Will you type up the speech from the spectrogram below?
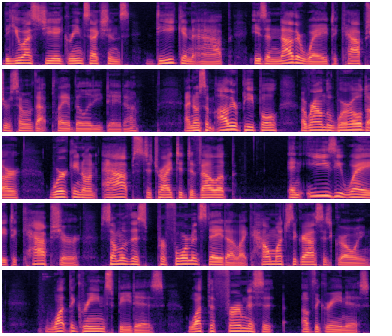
The USGA Green Sections Deacon app is another way to capture some of that playability data. I know some other people around the world are working on apps to try to develop an easy way to capture some of this performance data, like how much the grass is growing, what the green speed is, what the firmness of the green is,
